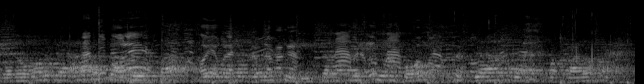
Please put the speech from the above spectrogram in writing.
yang nanti boleh. Oh ya boleh, ke belakangnya. 6, 6.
